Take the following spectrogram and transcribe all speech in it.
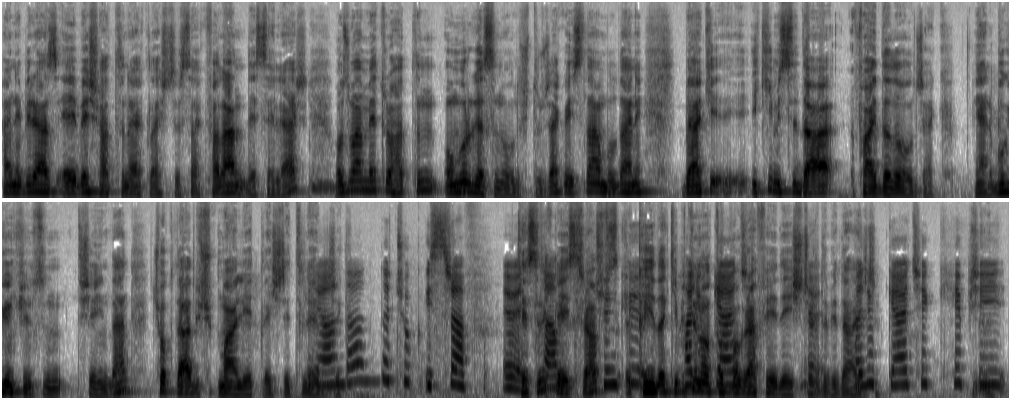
hani biraz E5 hattına yaklaştırsak falan deseler o zaman metro hattının omurgasını oluşturacak ve İstanbul'da hani belki iki misli daha faydalı olacak. Yani bugünküsün şeyinden çok daha düşük maliyetle bir işletilebilecek. yandan da çok israf. Evet, Kesinlikle tam. israf. Çünkü Kıyıdaki bütün Haluk o topografiyi değiştirdi Evet, bir daha. Haluk Gerçek hep şeyi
